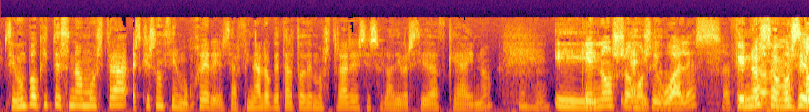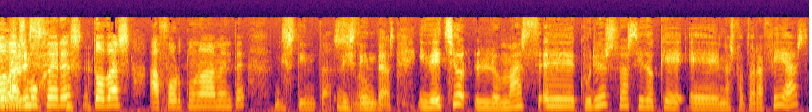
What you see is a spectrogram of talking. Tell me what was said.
se ve un poquito, es una muestra, es que son 100 mujeres, y al final lo que trato de mostrar es eso, la diversidad que hay, ¿no? Y- que no somos iguales. Que no somos Todas iguales. mujeres, todas afortunadamente distintas. ¿no? distintas. Y de hecho, lo más eh, curioso ha sido que eh, en las fotografías,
